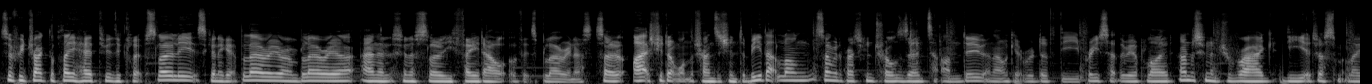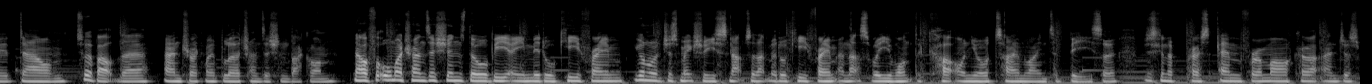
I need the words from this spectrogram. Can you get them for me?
So if we drag the playhead through the clip slowly, it's going to get blurrier and blurrier, and then it's going to slowly fade out of its blurriness. So I actually don't want the transition to be that long, so I'm going to press Ctrl Z to undo, and that will get rid of the preset that we applied. I'm just going to drag the adjustment layer down to about there, and drag my blur transition back on. Now for all my transitions, there will be a middle keyframe. You're going to just make sure you snap to that middle keyframe, and that's where you want the cut on your timeline to be. So I'm just going to press M for a marker, and just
